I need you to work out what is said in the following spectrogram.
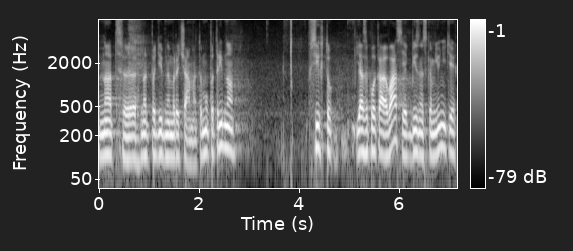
над, е, над подібними речами. Тому потрібно всі, хто я закликаю вас, як бізнес-ком'юніті,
